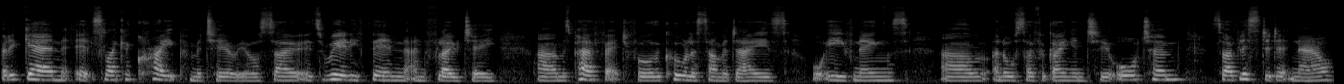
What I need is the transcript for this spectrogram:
but again, it's like a crepe material, so it's really thin and floaty. Um, it's perfect for the cooler summer days or evenings, um, and also for going into autumn. So I've listed it now.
